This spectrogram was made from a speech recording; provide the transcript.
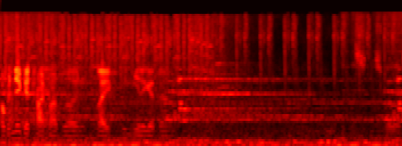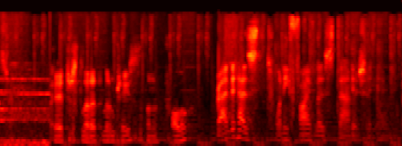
But we need to get tripod blood. Like, we need to get that. This, this willow's trying. Okay, just let it, let him chase, let him follow. Branded has 25 less damage than normal.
